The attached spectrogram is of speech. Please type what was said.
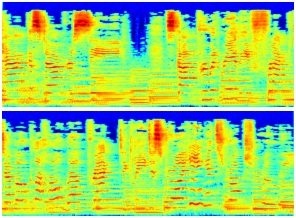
kakistocracy. Scott Pruitt really fracked up Oklahoma, practically destroying it structurally.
